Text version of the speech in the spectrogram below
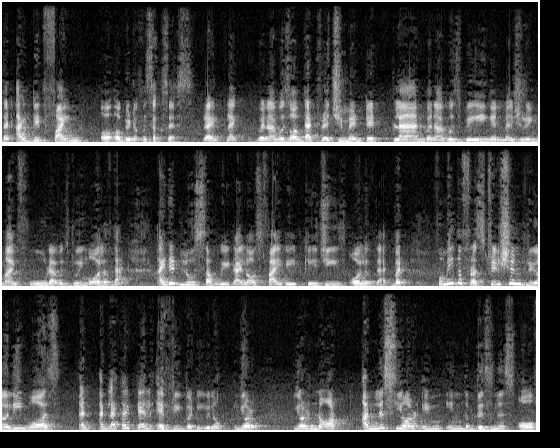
that I did find a, a, bit of a success, right? Like when I was on that regimented plan, when I was weighing and measuring my food, I was doing all of that. I did lose some weight. I lost five, eight kgs, all of that. But for me, the frustration really was, and, and like I tell everybody, you know, you're you're not unless you're in, in the business of,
